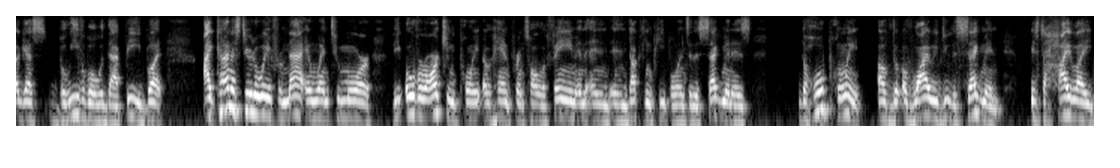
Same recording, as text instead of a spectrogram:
I guess, believable would that be? But I kind of steered away from that and went to more the overarching point of Handprints Hall of Fame and, and, and inducting people into this segment is the whole point of the of why we do the segment is to highlight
